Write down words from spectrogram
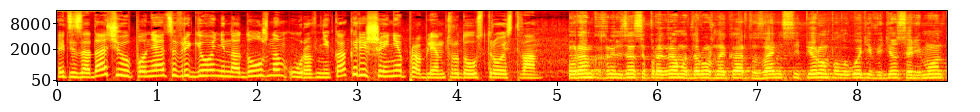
Эти задачи выполняются в регионе на должном уровне, как и решение проблем трудоустройства. В рамках реализации программы «Дорожная карта занятости» в первом полугодии ведется ремонт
